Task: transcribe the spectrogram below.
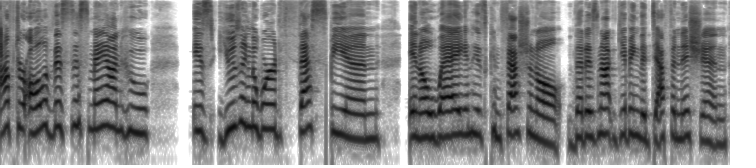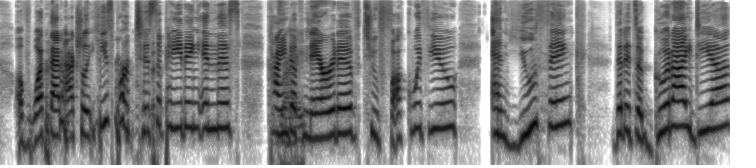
after all of this, this man who is using the word thespian in a way in his confessional that is not giving the definition of what that actually, he's participating in this kind of narrative to fuck with you. And you think that it's a good idea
